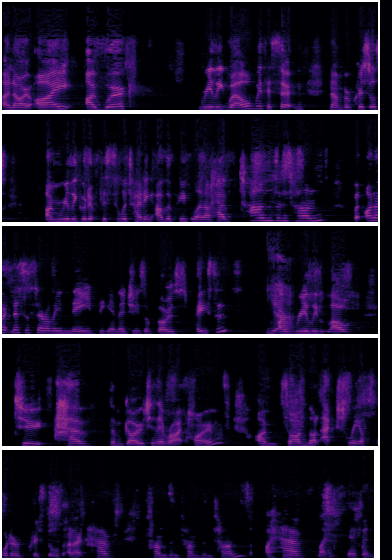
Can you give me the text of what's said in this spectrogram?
I know. I I work really well with a certain number of crystals. I'm really good at facilitating other people and I have tons and tons, but I don't necessarily need the energies of those pieces. Yeah. I really love to have them go to their right homes. I'm so I'm not actually a hoarder of crystals. I don't have tons and tons and tons. I have like seven.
